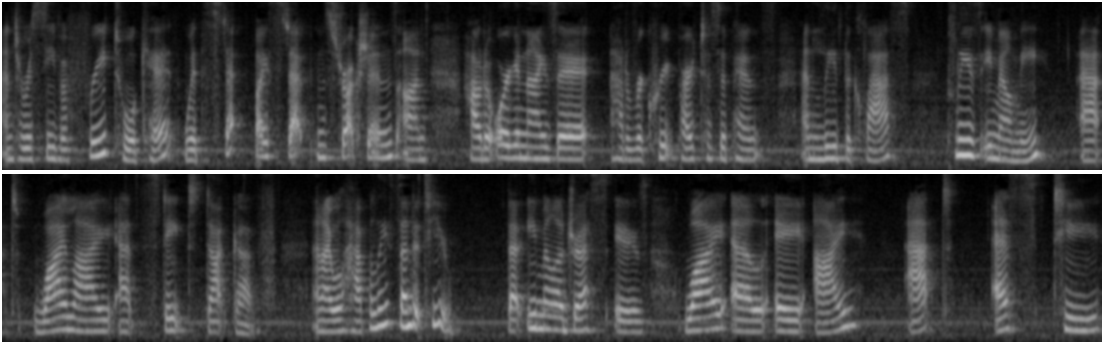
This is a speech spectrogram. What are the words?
and to receive a free toolkit with step-by-step -step instructions on how to organize it, how to recruit participants, and lead the class, please email me at ylai at state.gov and I will happily send it to you. That email address is ylai at state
